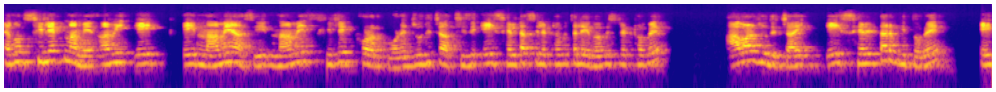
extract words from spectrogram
এখন সিলেক্ট নামে আমি এই এই নামে আসি নামে সিলেক্ট করার পরে যদি চাচ্ছি যে এই সেলটা সিলেক্ট হবে, তাহলে এভাবে সিলেক্ট হবে। আবার যদি চাই এই সেলটার ভিতরে এই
